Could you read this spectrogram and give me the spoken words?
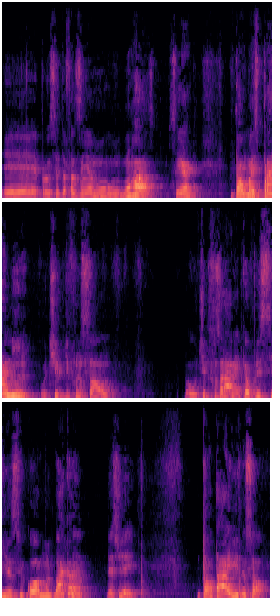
é, para você estar tá fazendo um, um rasgo, certo? Então, mas para mim, o tipo de função o tipo de funcionamento que eu preciso ficou muito bacana, desse jeito. Então tá aí, pessoal,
